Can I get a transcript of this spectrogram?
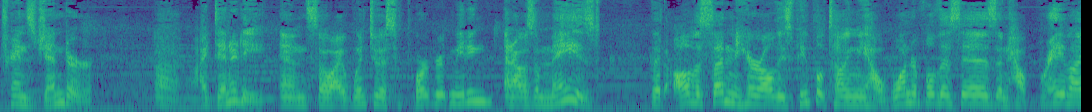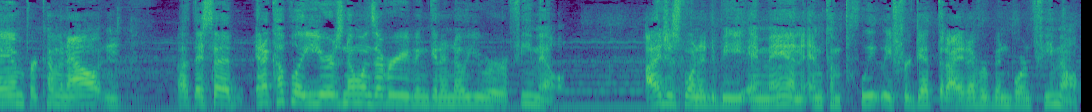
transgender uh, identity. And so I went to a support group meeting and I was amazed that all of a sudden hear all these people telling me how wonderful this is and how brave I am for coming out. And uh, they said, in a couple of years, no one's ever even going to know you were a female. I just wanted to be a man and completely forget that I had ever been born female.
